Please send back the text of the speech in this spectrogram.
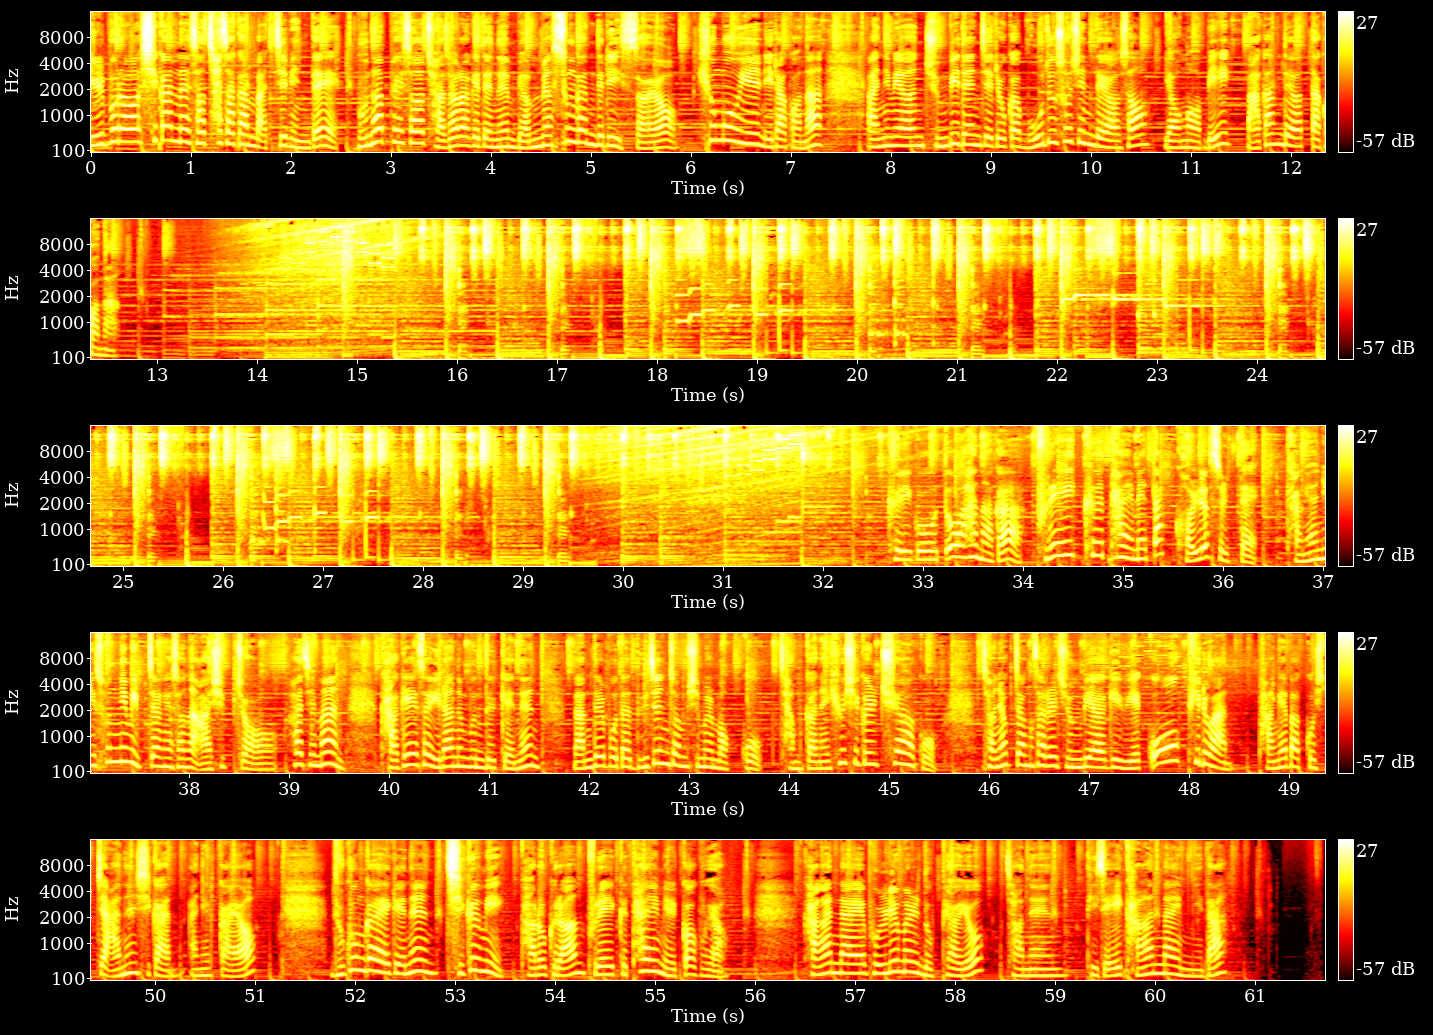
일부러 시간 내서 찾아간 맛집인데 문 앞에서 좌절하게 되는 몇몇 순간들이 있어요. 휴무일이라거나 아니면 준비된 재료가 모두 소진되어서 영업이 마감되었다거나 그리고 또 하나가 break time에 딱 걸렸을 때 당연히 손님 입장에서는 아쉽죠. 하지만 가게에서 일하는 분들께는 남들보다 늦은 점심을 먹고 잠깐의 휴식을 취하고 저녁 장사를 준비하기 위해 꼭 필요한 방해받고 싶지 않은 시간 아닐까요? 누군가에게는 지금이 바로 그런 break time일 거고요. 강한나의 볼륨을 높여요. 저는 DJ 강한나입니다.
